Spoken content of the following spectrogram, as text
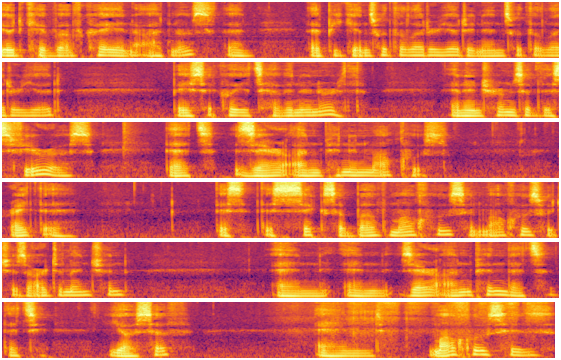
Yud Ke, Vav Ke, and Adnos, that that begins with the letter Yud and ends with the letter Yud. Basically, it's heaven and earth. And in terms of the sefiros, that's Zer, Anpin, and Malchus, right? The this this six above Malchus and Malchus, which is our dimension, and and Zer Anpin, that's that's Yosef, and Malchus is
